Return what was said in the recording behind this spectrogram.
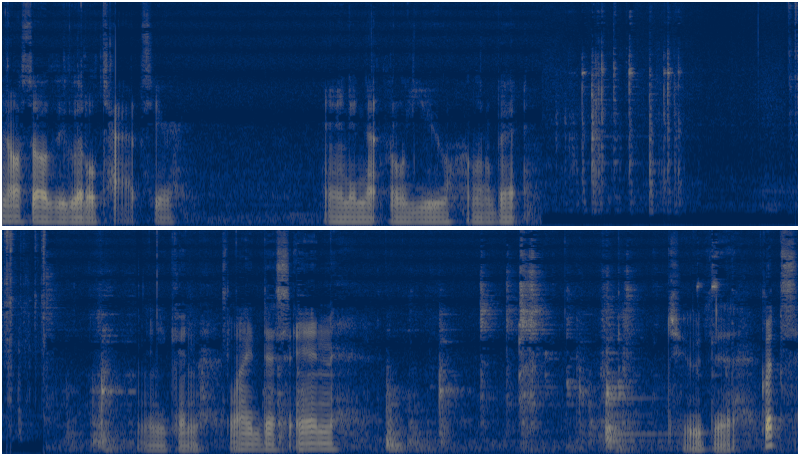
And also the little tabs here. And in that little U a little bit. And you can slide this in to the clips.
